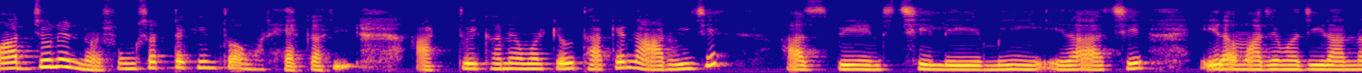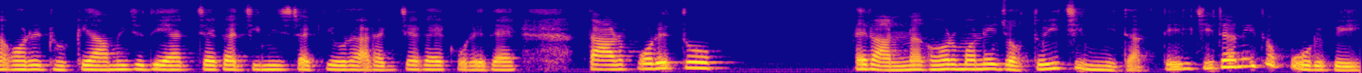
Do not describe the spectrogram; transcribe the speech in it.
পাঁচজনের নয়, সংসারটা কিন্তু আমার একারই। আর তো এখানে আমার কেউ থাকে না। আর ওই যে হাজবেন্ড ছেলে, মেয়ে, এরা আছে। এরা মাঝে মাঝেই রান্নাঘরে ঢোকে। আমি যদি এক জায়গার জিনিস রাখি ওরা আর এক জায়গায় করে দেয়? তারপরে তো রান্নাঘর মানে যতই চিমনি থাক, তেল চিটানি তো পড়বেই।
